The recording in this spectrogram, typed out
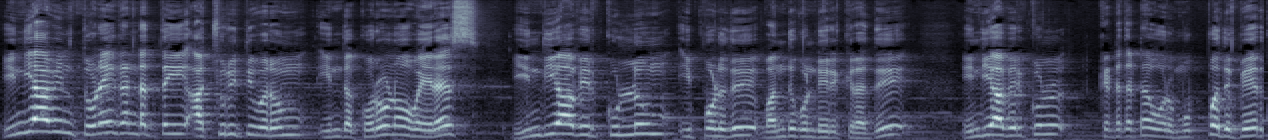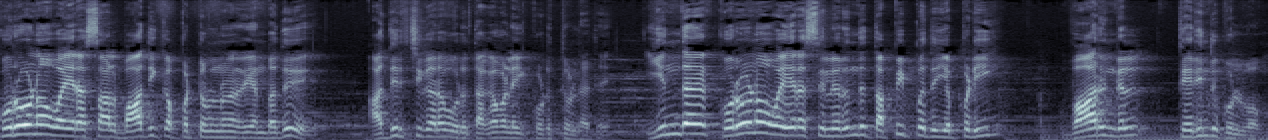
இந்தியாவின் துணை கண்டத்தை அச்சுறுத்தி வரும் இந்த கொரோனா வைரஸ் இந்தியாவிற்குள்ளும் இப்பொழுது வந்து கொண்டிருக்கிறது. இந்தியாவிற்குள் கிட்டத்தட்ட ஒரு முப்பது பேர் கொரோனா வைரஸால் பாதிக்கப்பட்டுள்ளனர் என்பது அதிர்ச்சிகர ஒரு தகவலை கொடுத்துள்ளது. இந்த கொரோனா வைரஸிலிருந்து தப்பிப்பது எப்படி? வாருங்கள் தெரிந்து கொள்வோம்.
